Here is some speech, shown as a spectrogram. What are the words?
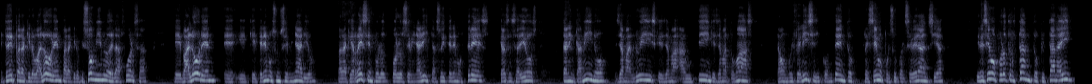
Entonces, para que lo valoren, para que los que son miembros de la fuerza eh, valoren eh, eh, que tenemos un seminario, para que recen por, por, los seminaristas, hoy tenemos tres, gracias a Dios, están en camino, se llaman Luis, que se llama Agustín, que se llama Tomás, estamos muy felices y contentos, recemos por su perseverancia, y recemos por otros tantos que están ahí,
